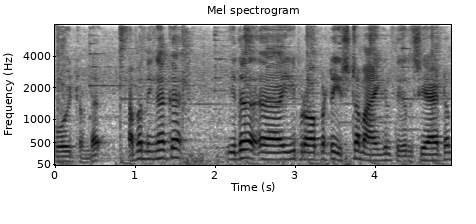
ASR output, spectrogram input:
പോയിട്ടുണ്ട്. അപ്പോൾ നിങ്ങൾക്ക് ഇത് ഈ പ്രോപ്പർട്ടി ഇഷ്ടമായെങ്കിൽ തീർച്ചയായിട്ടും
